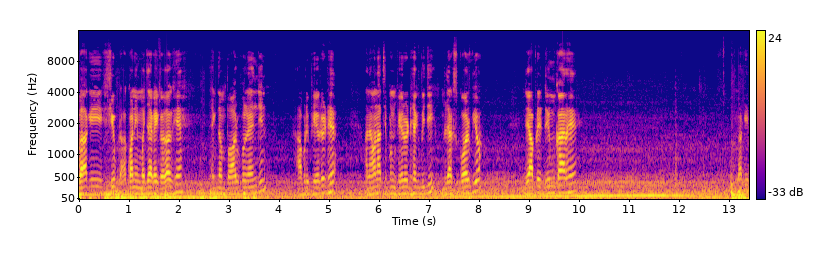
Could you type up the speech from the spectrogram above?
બાકી શિફ્ટ હાંકવાની મજા કંઈક અલગ છે. એકદમ પાવરફુલ એન્જિન આપણી ફેવરેટ છે. અને આનાથી પણ ફેવરેટ છે એક બીજી બ્લેક સ્કોર્પિયો જે આપણી ડ્રીમ કાર છે. બાકી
